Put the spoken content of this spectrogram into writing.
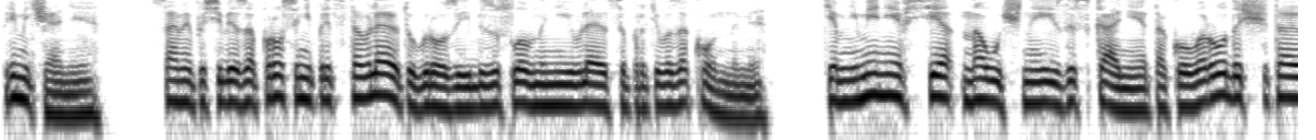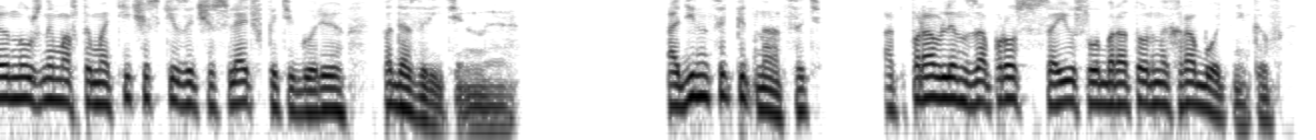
Примечание. Сами по себе запросы не представляют угрозы и, безусловно, не являются противозаконными. Тем не менее, все научные изыскания такого рода считаю нужным автоматически зачислять в категорию «подозрительное». 11.15. Отправлен запрос в Союз лабораторных работников –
